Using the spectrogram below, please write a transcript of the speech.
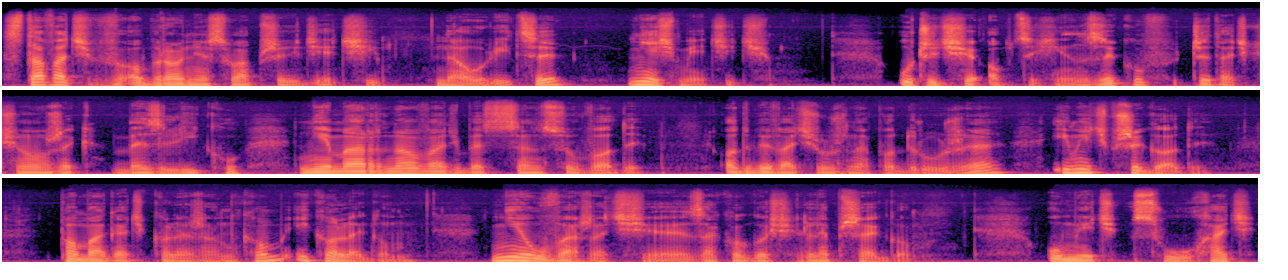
stawać w obronie słabszych dzieci, na ulicy nie śmiecić, uczyć się obcych języków, czytać książek bez liku, nie marnować bez sensu wody – odbywać różne podróże i mieć przygody, pomagać koleżankom i kolegom, nie uważać się za kogoś lepszego, umieć słuchać,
